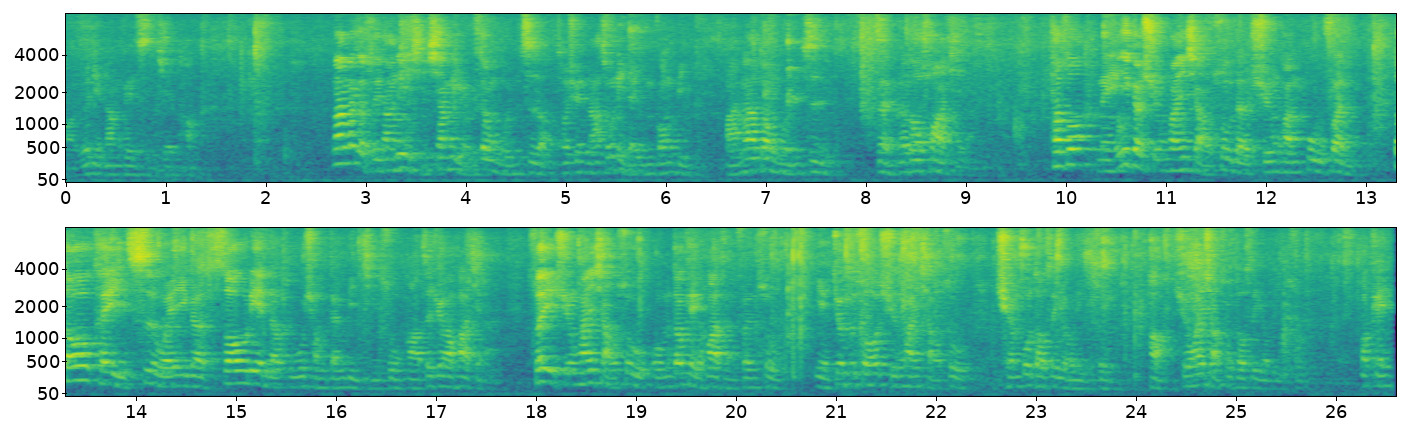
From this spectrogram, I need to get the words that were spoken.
好，有点浪费时间哈。那那个随堂练习下面有一段文字哦，同学拿出你的荧光笔，把那段文字整个都画起来。他说每一个循环小数的循环部分。都可以视为一个收敛的无穷等比级数，好，这句话画起来。所以循环小数我们都可以化成分数，也就是说循环小数全部都是有理数，好，循环小数都是有理数，OK，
